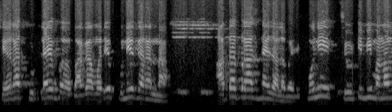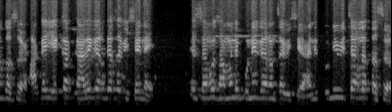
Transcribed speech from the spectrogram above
शहरात कुठल्याही भागामध्ये पुणेकरांना आता त्रास नाही झाला पाहिजे. कोणी शेवटी मी म्हणालो तसं हा काही एका कार्यकर्त्याचा विषय नाही. हे सर्वसामान्य पुणेकरांचा विषय आणि तुम्ही विचारलं तसं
